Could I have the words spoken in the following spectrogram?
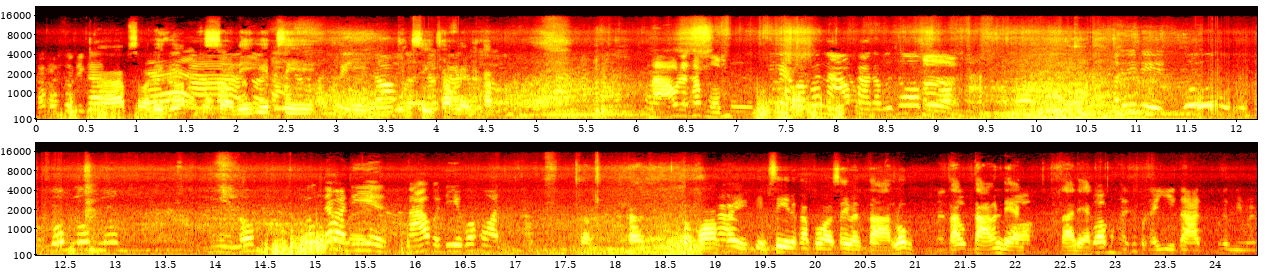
ครับผมสวัสดีคครับรับ สวัสดีครับ สวัสดีเอฟซีปีเนาะสี่ช่องเลยนะครับ หนาวเลยครับผม ที่แม่ว่าก็หนาวค่ะท่านผู้ชมเออมันนี่ดีโอ้ลมลมลมมีลมลมได้ว่าดีหนาวก็ดีกว่าฮ้อน ครับครับต้องขอให้เอฟซีนะครับเพราะว่าใส่แว่นตาล่มตาตามันแดงตาแดง ว่ามันหายจะไปขยีตาเพื่อนมีมัน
